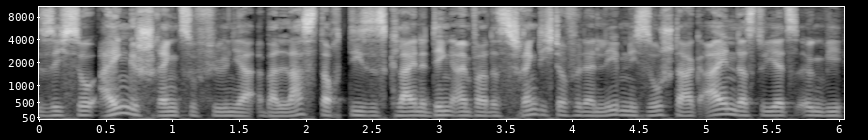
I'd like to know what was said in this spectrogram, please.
sich so eingeschränkt zu fühlen. Ja, aber lass doch dieses kleine Ding einfach, das schränkt dich doch für dein Leben nicht so stark ein, dass du jetzt irgendwie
